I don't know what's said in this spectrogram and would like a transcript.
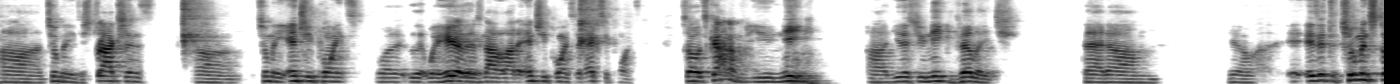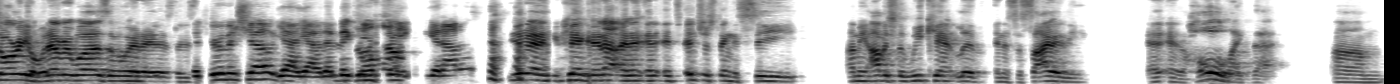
uh, too many distractions, uh, too many entry points. We're here. There's not a lot of entry points and exit points, so it's kind of unique. Uh, this unique village that um, you know. Is it the Truman Story or whatever it was, or it is? The Truman Show, yeah, yeah, that big bubble you can get out of. yeah, and you can't get out, and, it, it's interesting to see. I mean, obviously, we can't live in a society and a whole like that. Um,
